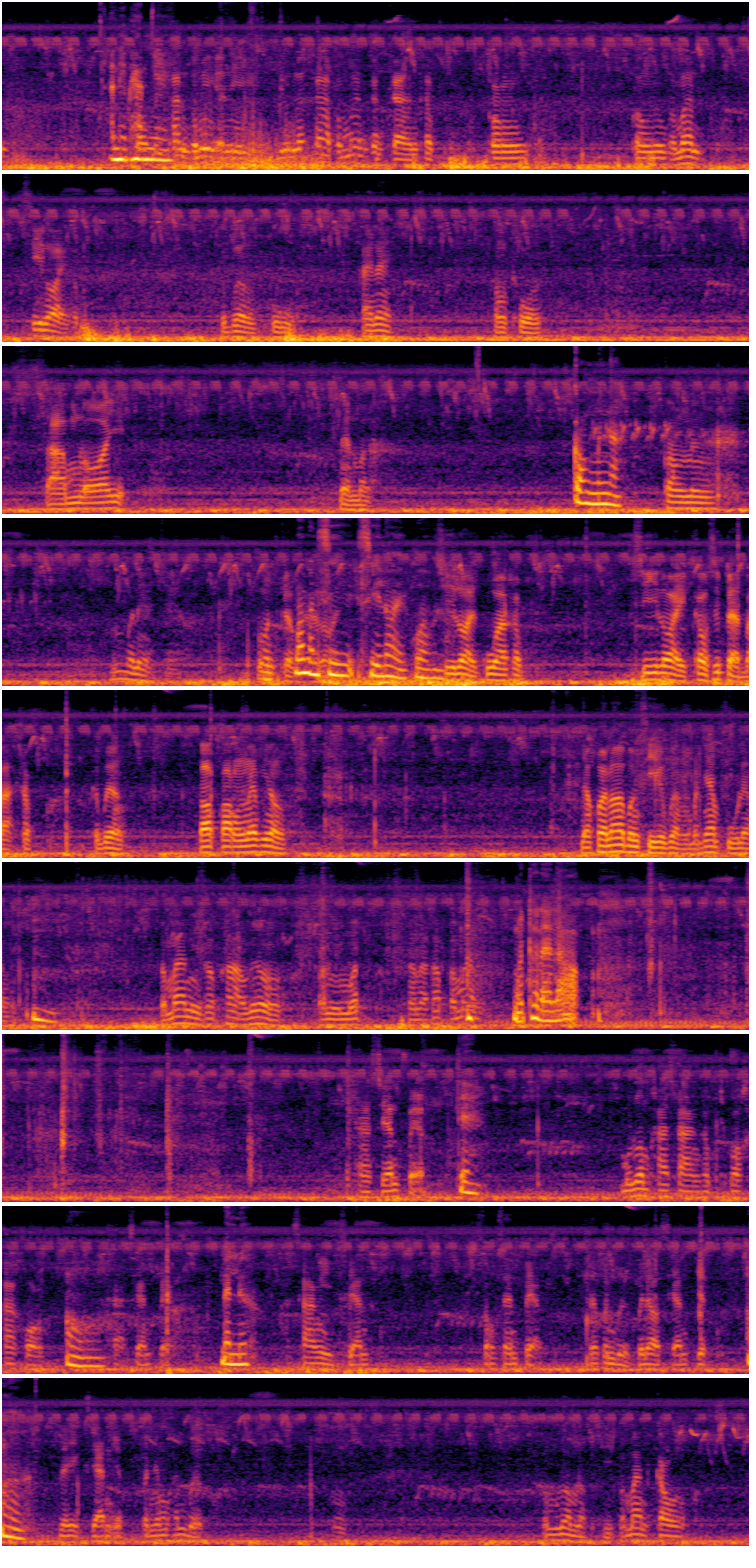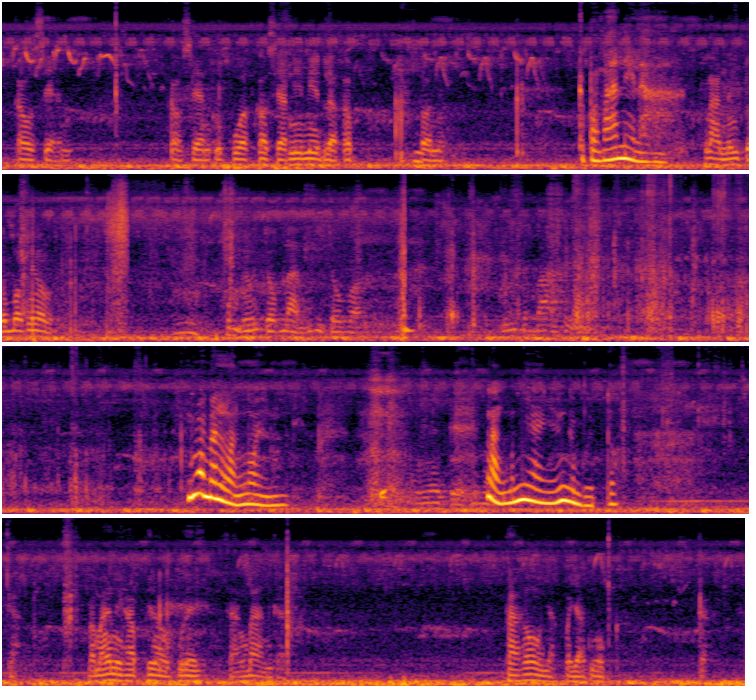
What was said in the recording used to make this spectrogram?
อันนี้แผ่นใหญ่พันก็มีอันนี้อยู่ราคาประมาณกลางๆครับกล่องกล่องหนึงประมาณสี่ร้อยครับกระเบื้องปูภายในห้องโถง สามร้อยแม่นบ่ล่ะกล่องหนึงอะ กล่องหนึ่งไม่แน่ใจมันเกือบว่ามันสี่สี่ร้อยกว่ามันสี่ร้อยกว่าครับสี่ร้อยเก้าสิบแปดบาทครับ กระเบื้องต่อกล่องนะพี่น้องเดี๋ยวค่อยรอเบิ่งสีกระเบื้องบัญญัติปูแล้ว อืมประมาณนี้ครับข้าวๆพี่น้องตอนนี้หมดนั่นแหละครับ ประมาณ หมดเท่าไหร่แล้ว ห้าแสนแปดเจ้มาร่วมค่าสร้างครับเฉพาะค่าของอ๋อห้าแสนแปดแม่นเลยค่าสร้างอีกแสนสองแสนแปดแล้วเพิ่นเบิกไปแล้วแสนเจ็ดเออเหลืออีกแสนเอ็ดเพิ่นยังบ่ทันเบิกรวมรวมๆแล้วก็สิประมาณเก้าเก้าแสนเก้าแสนกว่าๆเก้าแสนนิดๆแหล้วครับ ตอนนี้ก็ประมาณนี้แหละค่ะล้านหนึงจบบ่พี่น้อง ผมไม่รู้จบล้านที่จบบ่มันจะบ้าสิว่ามันหลังหน่อยนึงง่ายเกินหลังมันใหญ่ยังกับเบิดตัวประมาณนี้ครับพี่น้องผู้ใดสร้างบ้านกันถ้าเขาอยากประหยัดงบ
